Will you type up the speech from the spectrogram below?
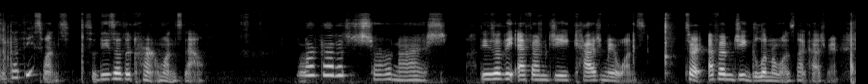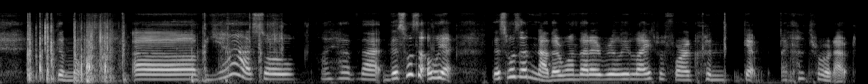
we got these ones. So these are the current ones now. Look at it, it's so nice. These are the FMG cashmere ones. Sorry, FMG Glimmer ones, not Cashmere. Glimmer ones. Um, yeah, so I have that. This was, oh yeah, this was another one that I really liked before I couldn't get, I couldn't throw it out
